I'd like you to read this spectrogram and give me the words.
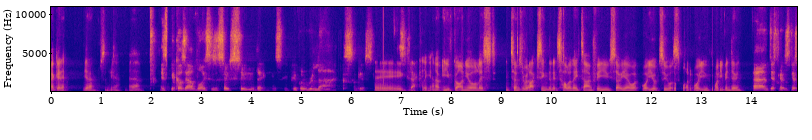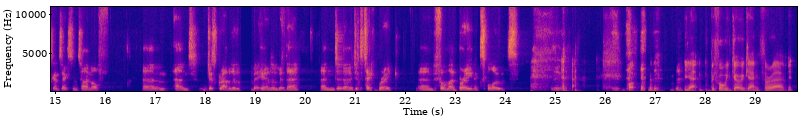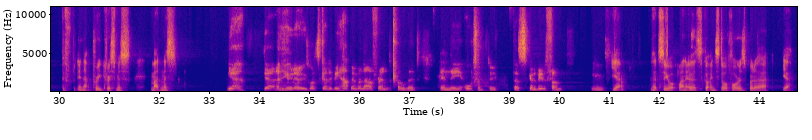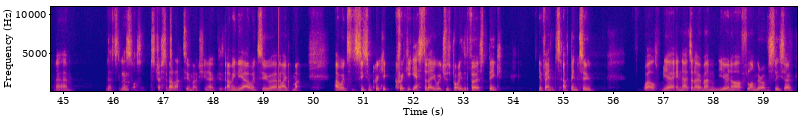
I get it. Yeah, yeah. Uh, it's because our voices are so soothing. You see, people relax. I guess exactly. And you've got on your list in terms of relaxing that it's holiday time for you. So yeah, what what you up to? What's what what you what you've been doing? Um, just going just going to take some time off, um, and just grab a little bit here and a little bit there, and uh, just take a break um, before my brain explodes. You know? But yeah, before we go again for uh, in that pre-Christmas madness. Yeah, yeah, and who knows what's going to be happening with our friend COVID in the autumn? That's going to be the fun. Mm. Yeah, let's see what Planet Earth's got in store for us. But uh, yeah, um, let's let's mm. not stress about that too much, you know. Because I mean, yeah, I went to uh, my, my I went to see some cricket cricket yesterday, which was probably the first big event I've been to well, yeah, in I don't know, man, year and a half longer, obviously. So,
